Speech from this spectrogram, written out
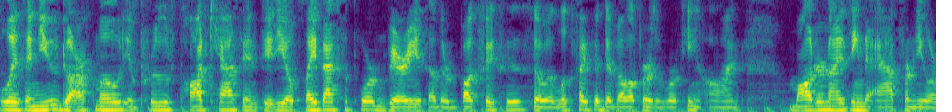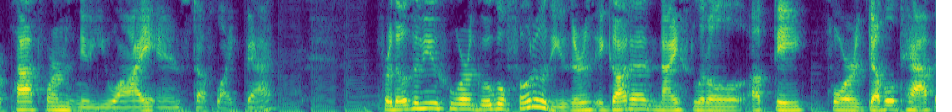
with a new dark mode, improved podcast and video playback support, and various other bug fixes. So it looks like the developers are working on modernizing the app for newer platforms, new UI, and stuff like that. For those of you who are Google Photos users, it got a nice little update for double tap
